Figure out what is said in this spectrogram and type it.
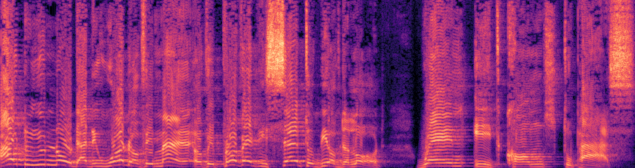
how do you know that the word of a man, of a prophet is said to be of the Lord when it comes to pass.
